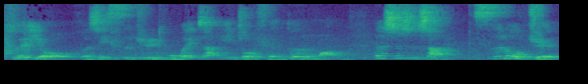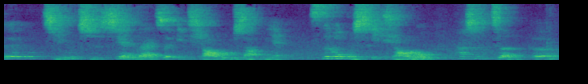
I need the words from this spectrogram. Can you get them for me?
所以有河西四郡、武威、张掖、酒泉、敦煌。但事实上，丝路绝对不仅只限在这一条路上面。丝路不是一条路，它是整个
